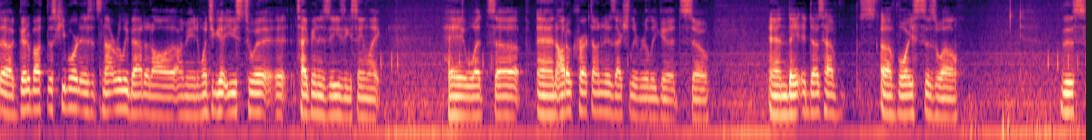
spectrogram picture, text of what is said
uh, good about this keyboard is it's not really bad at all. I mean, once you get used to it, it typing is easy. Saying like, "Hey, what's up?" and autocorrect on it is actually really good. So, and they it does have a voice as well this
